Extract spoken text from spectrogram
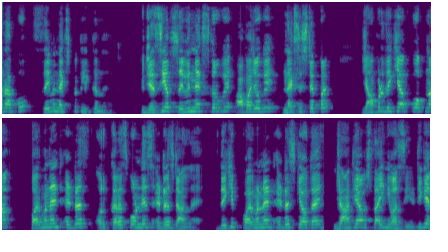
बाद आपको सेवन नेक्स्ट पे क्लिक करना है। तो जैसे ही आप सेवन नेक्स्ट करोगे, आप आ जाओगे नेक्स्ट स्टेप पर। यहाँ पर देखिए आपको अपना परमानेंट एड्रेस और करस्पॉन्डेंस एड्रेस डालना है। देखिए परमानेंट एड्रेस क्या होता है? जहाँ के आप स्थायी निवासी है, ठीक है?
